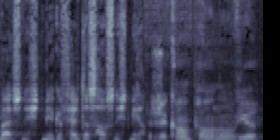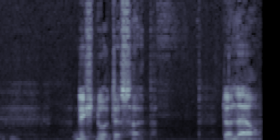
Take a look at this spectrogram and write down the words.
Weiß nicht, mir gefällt das Haus nicht mehr. Je comprends, mon vieux. Nicht nur deshalb. Der Lärm.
